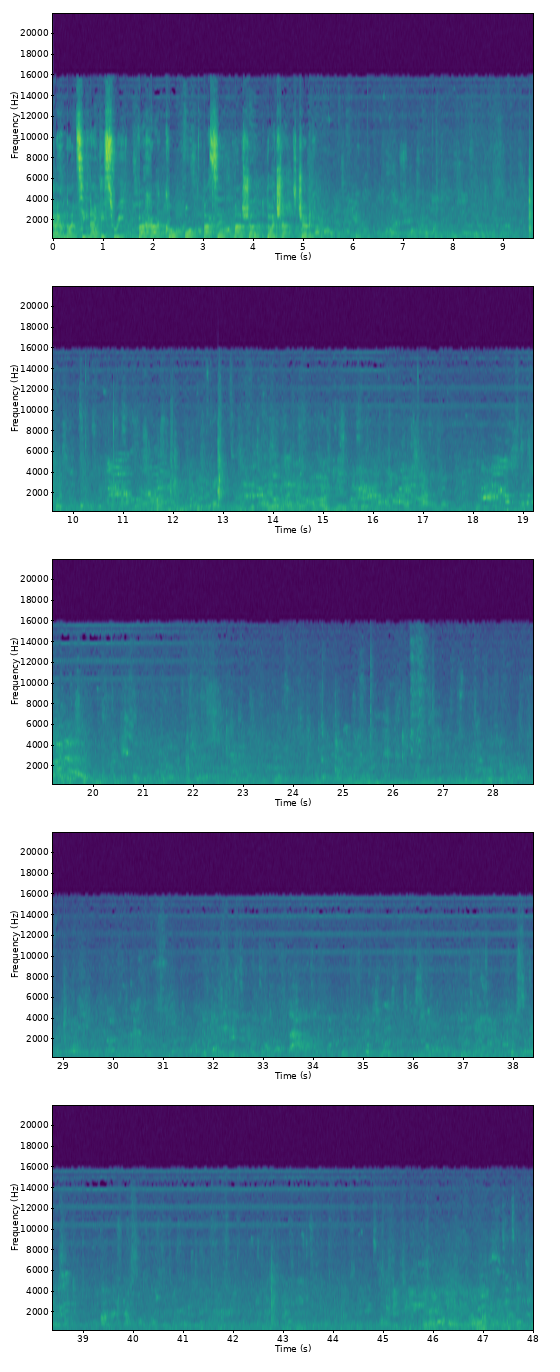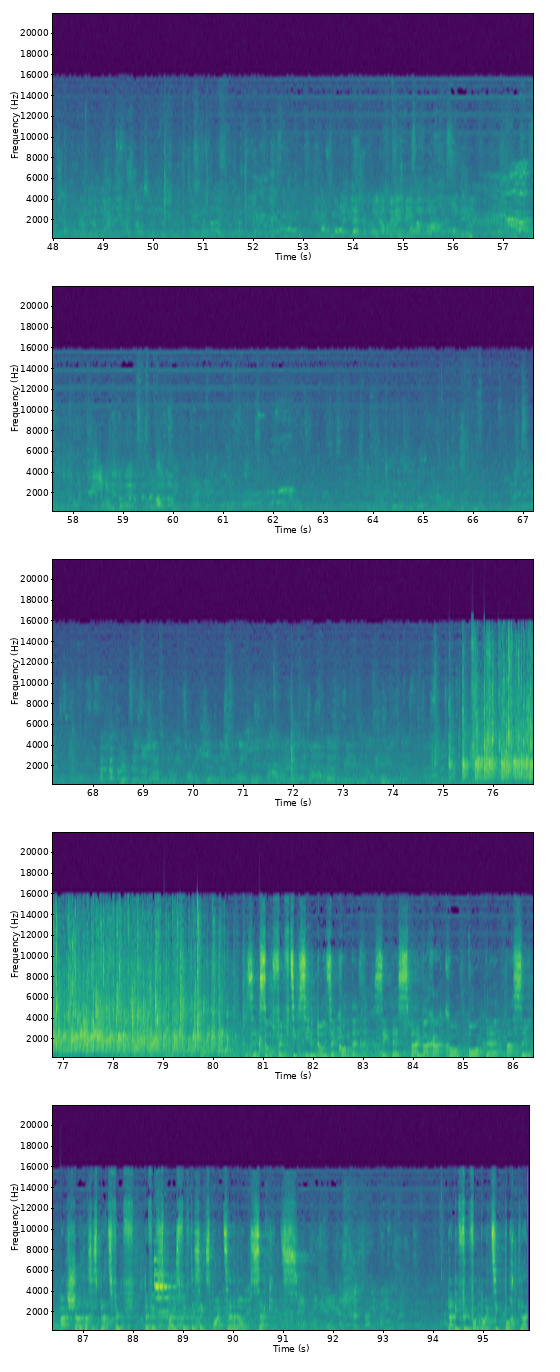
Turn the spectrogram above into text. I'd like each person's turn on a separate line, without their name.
93-93 Wachako und Marcel Marschall Deutschland, Germany. 56,70 Sekunden sind es bei Wachako und Marcel Marschall. Das ist Platz 5. Der fifth place 56.70 Seconds. Dann die 95 Portland.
